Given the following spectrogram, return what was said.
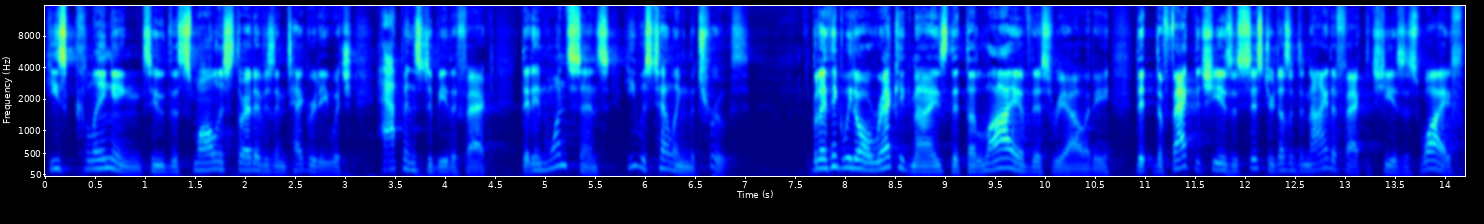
He's clinging to the smallest thread of his integrity, which happens to be the fact that, in one sense, he was telling the truth. But I think we'd all recognize that the lie of this reality, that the fact that she is his sister doesn't deny the fact that she is his wife,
